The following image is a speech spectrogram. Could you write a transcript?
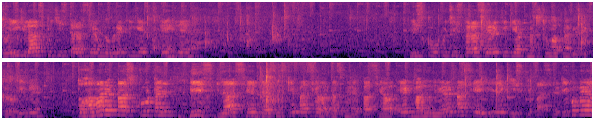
तो ये क्लास कुछ इस तरह से हम लोग रखेंगे। पहले इसको कुछ इस तरह से रखेंगे अपना तुम अपना भी पिक करो ठीक है तो हमारे पास टोटल 20 गिलास है 10 इसके पास है और 10 मेरे पास है और एक बालून मेरे पास है एक इसके पास है। ठीक हो गया?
